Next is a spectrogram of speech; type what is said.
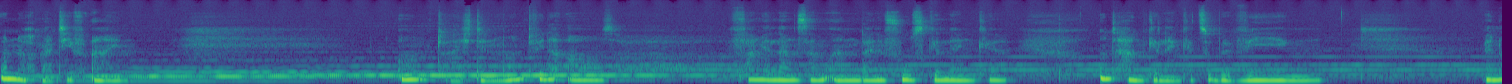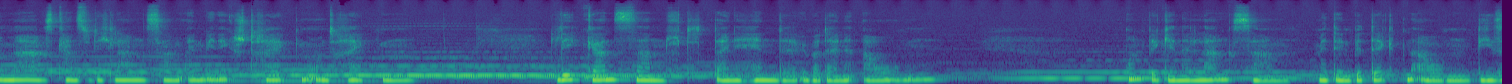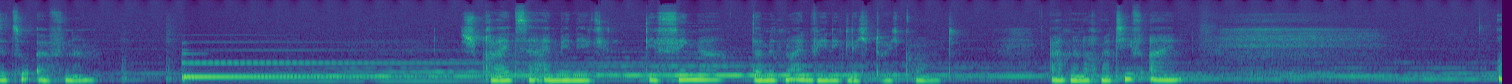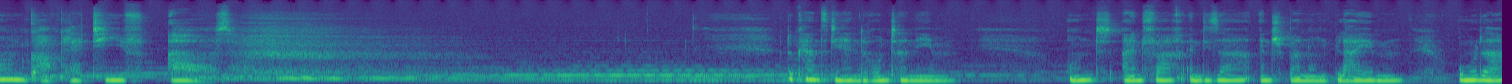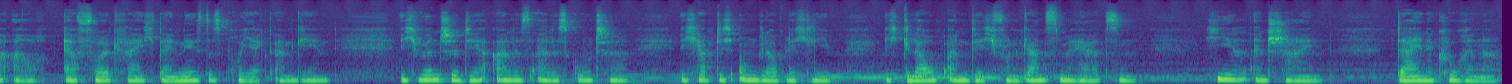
Und nochmal tief ein. Und durch den Mund wieder aus. Fange langsam an, deine Fußgelenke und Handgelenke zu bewegen. Wenn du magst, kannst du dich langsam ein wenig strecken und recken. Leg ganz sanft deine Hände über deine Augen und beginne langsam mit den bedeckten Augen diese zu öffnen. Spreize ein wenig die Finger, damit nur ein wenig Licht durchkommt. Atme nochmal tief ein und komplett tief aus. Du kannst die Hände runternehmen und einfach in dieser Entspannung bleiben oder auch erfolgreich dein nächstes Projekt angehen. Ich wünsche dir alles, alles Gute. Ich habe dich unglaublich lieb. Ich glaube an dich von ganzem Herzen. Heal and Shine, deine Corinna.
